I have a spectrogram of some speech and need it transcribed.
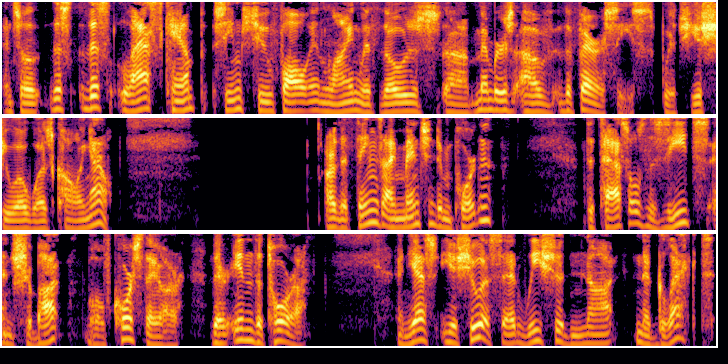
And so this this last camp seems to fall in line with those uh, members of the Pharisees, which Yeshua was calling out. Are the things I mentioned important? The tassels, the zeets, and Shabbat? Well, of course they are. They're in the Torah. And yes, Yeshua said we should not neglect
